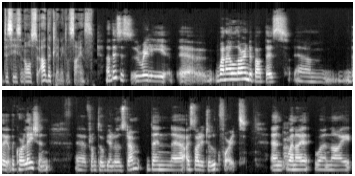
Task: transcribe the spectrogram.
disease and also other clinical signs? Now, this is really uh, when I learned about this, um, the the correlation uh, from Torbjörn Lundström. Then uh, I started to look for it, and when I when I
